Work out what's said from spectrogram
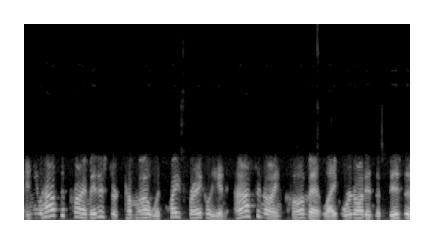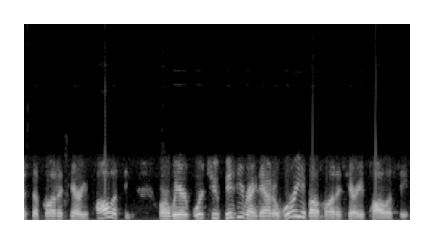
And you have the Prime Minister come out with, quite frankly, an asinine comment like, we're not in the business of monetary policy, or we're, we're too busy right now to worry about monetary policy.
